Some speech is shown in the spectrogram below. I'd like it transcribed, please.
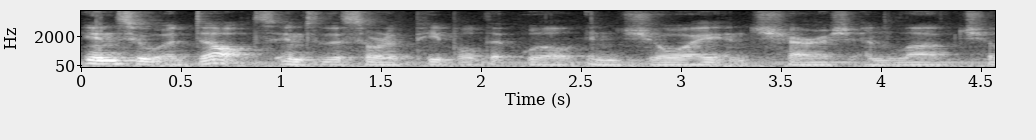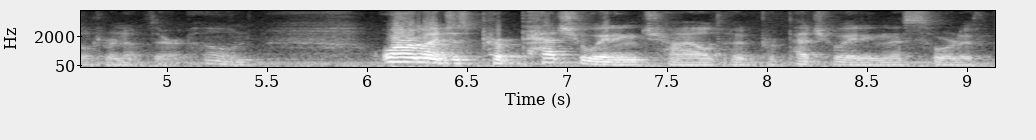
into adults, into the sort of people that will enjoy and cherish and love children of their own? Or am I just perpetuating childhood, perpetuating this sort of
